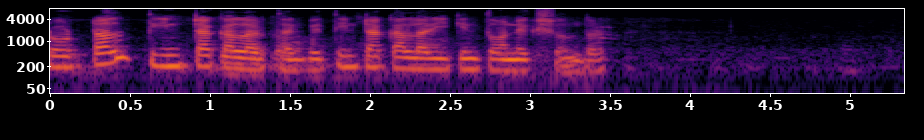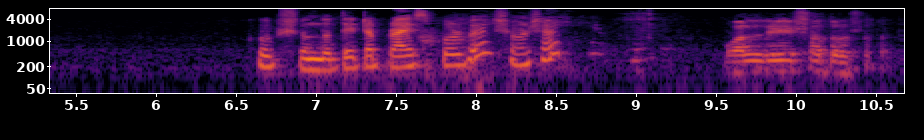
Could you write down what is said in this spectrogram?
টোটাল তিনটা কালার থাকবে। তিনটা কালারই কিন্তু অনেক সুন্দর। খুব সুন্দর। তো এটা প্রাইস পড়বে সমস্যা অনলি সতেরোশো টাকা।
